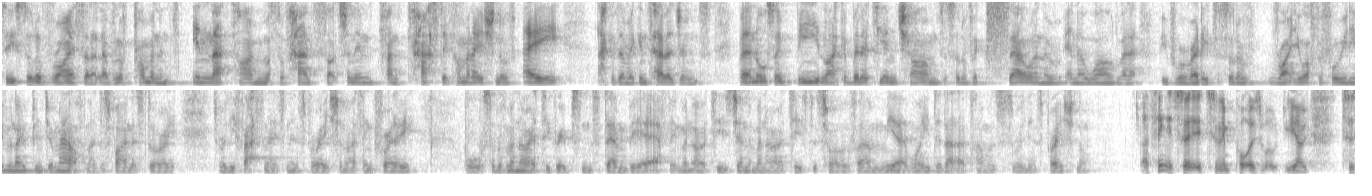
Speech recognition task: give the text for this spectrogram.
to sort of rise to that level of prominence in that time, you must have had such an fantastic combination of a academic intelligence, but then also B, likability and charm to sort of excel in a, in a world where people were ready to sort of write you off before you'd even opened your mouth. And I just find the story it's really fascinating and inspirational, I think, for any all sort of minority groups in STEM, be it ethnic minorities, gender minorities, to sort of, um, yeah, what he did at that time was really inspirational. I think it's a, it's an important, you know, to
